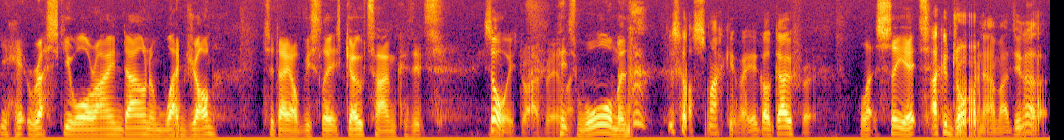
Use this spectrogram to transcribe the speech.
you hit rescue or iron down and wedge on. Today, obviously, it's go time because it's It's always drive really. it's warm and just got to smack it, mate. You've got to go for it. let's see it. I can draw it now, Matt. Do you know that?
